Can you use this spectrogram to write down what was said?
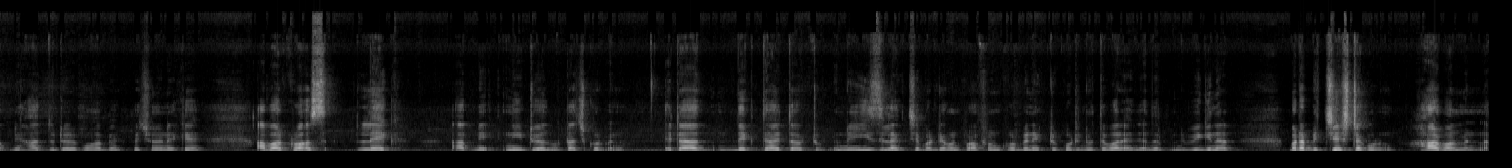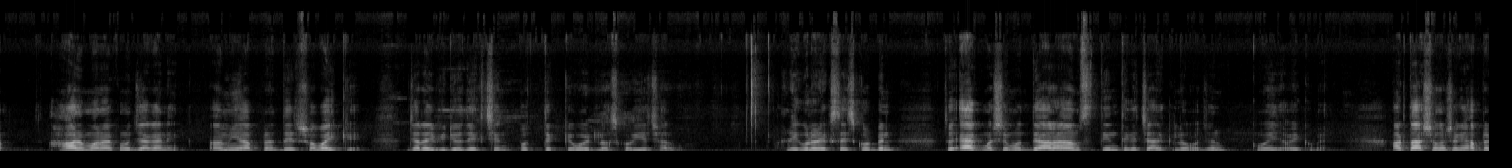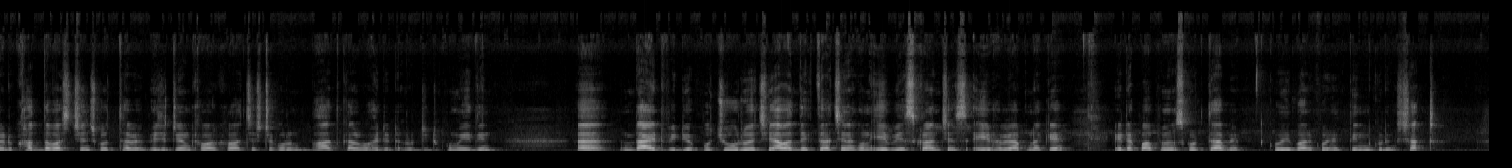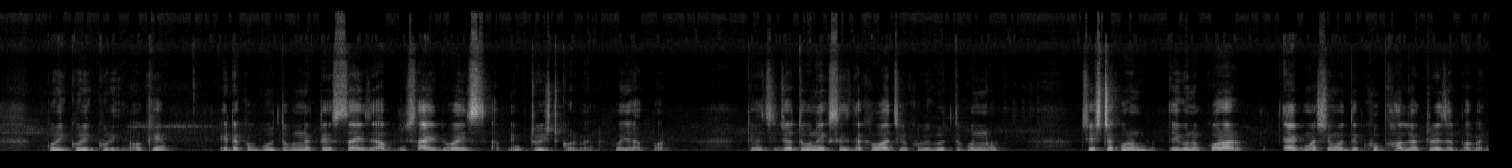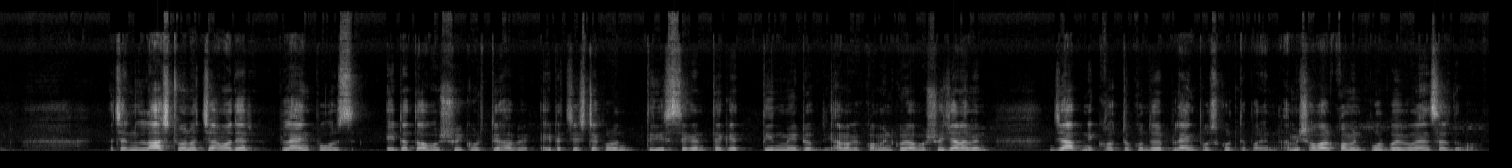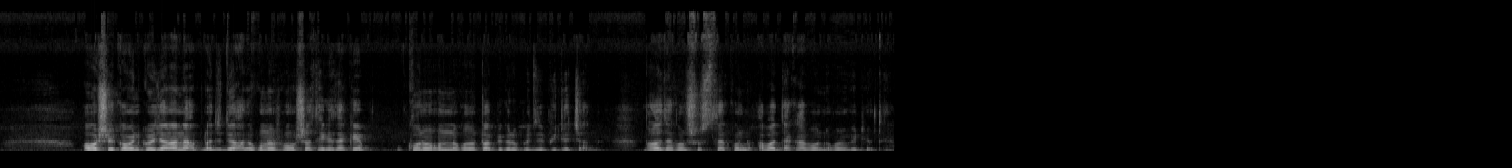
আপনি হাত দুটো এরকমভাবে পেছনে রেখে আবার ক্রস লেগ আপনি নি টু এলবো টাচ করবেন। এটা দেখতে হয়তো একটু ইজি লাগছে বাট যখন পারফর্ম করবেন, একটু কঠিন হতে পারে, যাদের বিগিনার বাট আপনি চেষ্টা করুন, হার মানবেন না। হার মানার কোনো জায়গা নেই। আমি আপনাদের সবাইকে, যারা এই ভিডিও দেখছেন, প্রত্যেককে ওয়েট লস করিয়ে ছাড়বো। রেগুলার এক্সারসাইজ করবেন, তো এক মাসের মধ্যে আরামসে তিন থেকে চার কিলো ওজন কমে যাবে, কমে। আর তার সঙ্গে সঙ্গে আপনাকে একটু খাদ্যাভ্যাস চেঞ্জ করতে হবে। ভেজিটেরিয়ান খাবার খাওয়ার চেষ্টা করুন। ভাত কার্বোহাইড্রেট রুটি একটু কমিয়ে দিন। হ্যাঁ ডায়েট ভিডিও প্রচুর রয়েছে। আবার দেখতে পাচ্ছেন এখন এবিএস ক্রাঞ্চেস এইভাবে আপনাকে এটা পারফরমেন্স করতে হবে। কুড়ি বার করে তিন কুড়ি ষাট। কুড়ি কুড়ি কুড়ি, ওকে? এটা খুব গুরুত্বপূর্ণ একটা এক্সারসাইজ আপনি সাইড ওয়াইজ আপনি টুইস্ট করবেন, হয়ে যাওয়ার পর। ঠিক আছে? যতগুলো এক্সারসাইজ দেখাবো আজকে খুবই গুরুত্বপূর্ণ। চেষ্টা করুন এগুলো করার, এক মাসের মধ্যে খুব ভালো একটা রেজাল্ট পাবেন। আচ্ছা লাস্ট ওয়ান হচ্ছে আমাদের প্ল্যাঙ্ক পোজ এটা তো অবশ্যই করতে হবে। এটা চেষ্টা করুন তিরিশ সেকেন্ড থেকে তিন মিনিট অবধি। আমাকে কমেন্ট করে অবশ্যই জানাবেন। যে আপনি কতক্ষণ ধরে প্ল্যাঙ্ক পোস্ট করতে পারেন। আমি সবার কমেন্ট পড়ব এবং অ্যান্সার দেবো। অবশ্যই কমেন্ট করে জানান, আপনার যদি আরও কোনো সমস্যা থেকে থাকে, কোনো অন্য কোনো টপিকের উপর যদি ভিডিও চান। ভালো থাকুন, সুস্থ থাকুন, আবার দেখা হবে অন্য কোনো ভিডিওতে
